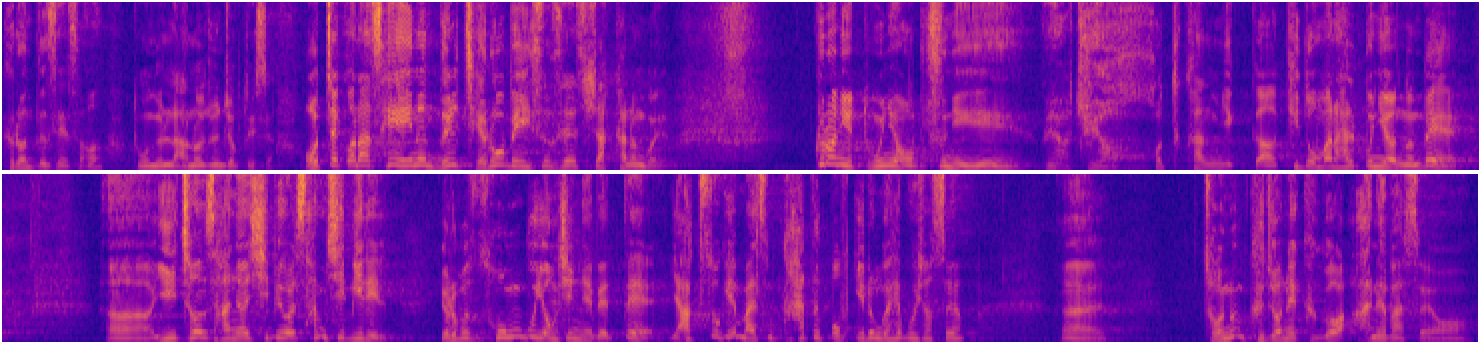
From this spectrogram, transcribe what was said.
그런 뜻에서 돈을 나눠준 적도 있어요. 어쨌거나 새해는 늘 제로 베이스에서 시작하는 거예요. 그러니 돈이 없으니 그야 주여 어떡합니까? 기도만 할 뿐이었는데 어, 2004년 12월 31일 여러분 송구 영신 예배 때 약속의 말씀 카드 뽑기 이런 거 해보셨어요? 어, 저는 그 전에 그거 안 해봤어요.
